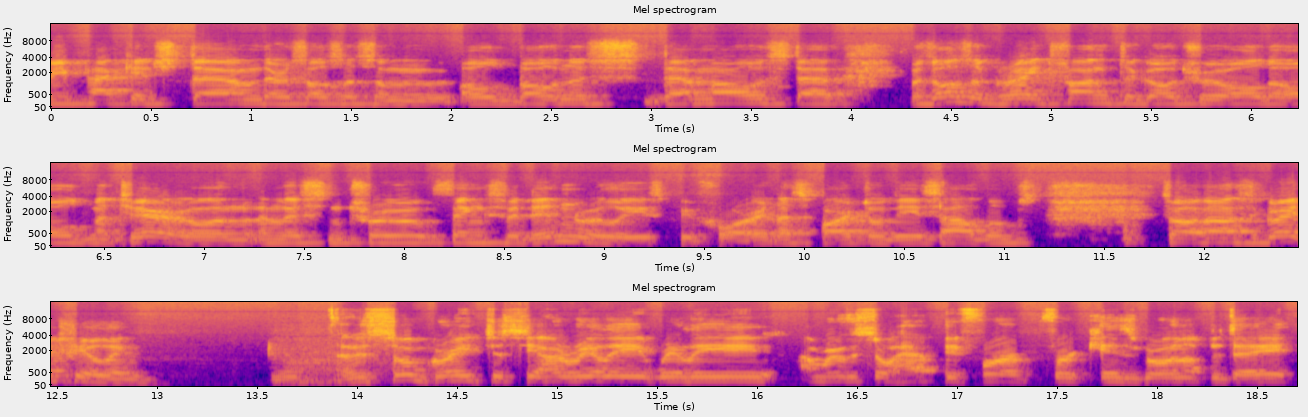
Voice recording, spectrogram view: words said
repackaged them. There's also some old bonus demos that was also great fun to go through all the old material and, and listen through things we didn't release before that's part of these albums. So that's a great feeling. And it's so great to see. I really really i'm really so happy for for kids growing up today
